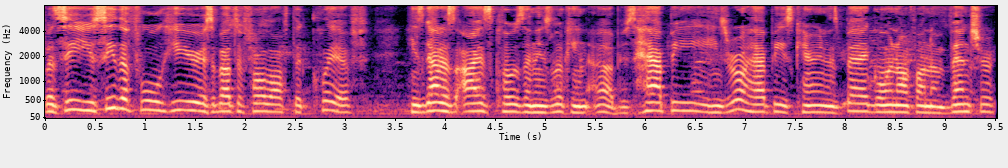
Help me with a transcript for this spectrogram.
but see you see the fool here is about to fall off the cliff He's got his eyes closed and he's looking up. He's happy. He's real happy. He's carrying his bag, going off on an adventure.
